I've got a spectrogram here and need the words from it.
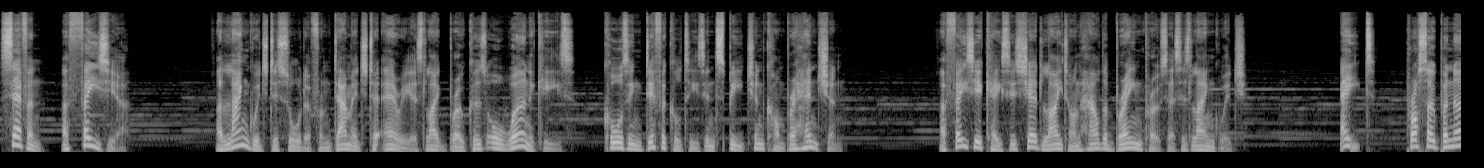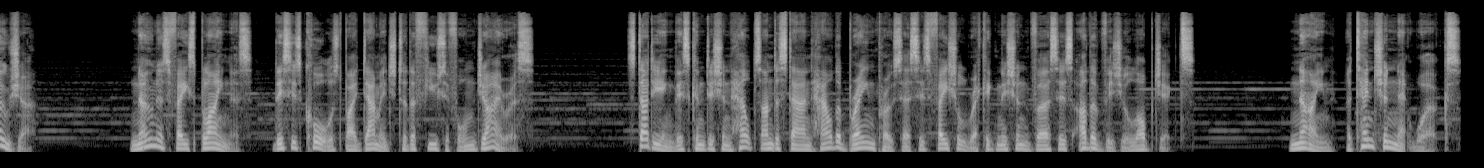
7. Aphasia. A language disorder from damage to areas like Broca's or Wernicke's, causing difficulties in speech and comprehension. Aphasia cases shed light on how the brain processes language. 8. Prosopagnosia. Known as face blindness, this is caused by damage to the fusiform gyrus. Studying this condition helps understand how the brain processes facial recognition versus other visual objects. 9. Attention networks.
